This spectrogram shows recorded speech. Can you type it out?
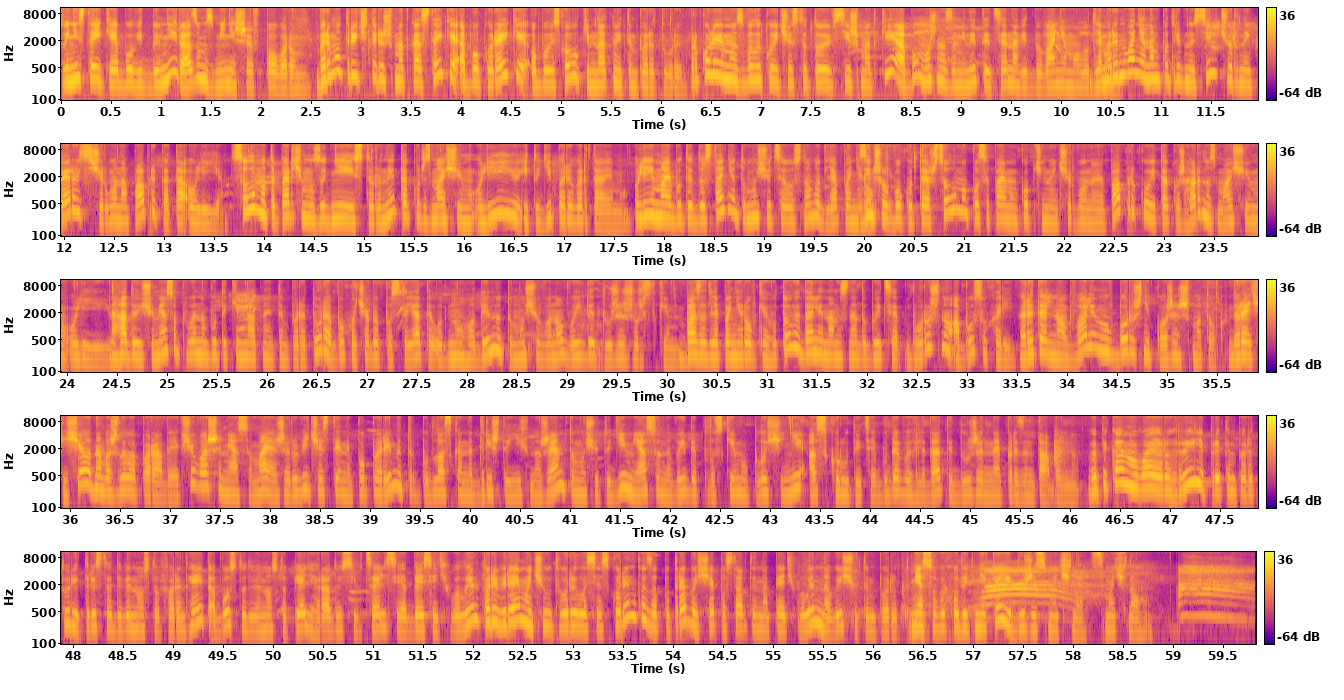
Свині стейки або відбивні разом з міні-шеф-поваром. Беремо 3-4 шматка стейки або корейки обов'язково кімнатної температури. Проколюємо з великою частотою всі шматки, або можна замінити це на відбивання молотком. Для маринування нам потрібно сіль, чорний перець, червона паприка та олія. Солимо та перчимо з однієї сторони, також змащуємо олією і тоді перевертаємо. Олії має бути достатньо, тому що це основа для паніровки. З іншого боку, теж солимо, посипаємо копченою червоною паприкою і також гарно змащуємо олією. Нагадую, що м'ясо повинно бути кімнатної температури або хоча б постояти одну годину, тому що воно вийде дуже жорстким. База для паніровки готова. Далі нам знадобиться борошно або сухарі. Ретельно обвалюємо в борошні кожен шматок. До речі, ще одна важлива порада: якщо ваше м'ясо має жирові частини по периметру, будь ласка, не дріжте їх ножем, тому що тоді м'ясо не вийде плоским у площині, а скрутиться і буде виглядати дуже непрезентабельно. Випікаємо в аерогрилі при температурі 390 Фаренгейт або 195 градусів Цельсія 10 хвилин. Перевіряємо, чи утворилася скоринка. За потреби ще поставте на 5 хвилин на вищу температуру. М'ясо виходить м'яке і дуже смачне. Смачного.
